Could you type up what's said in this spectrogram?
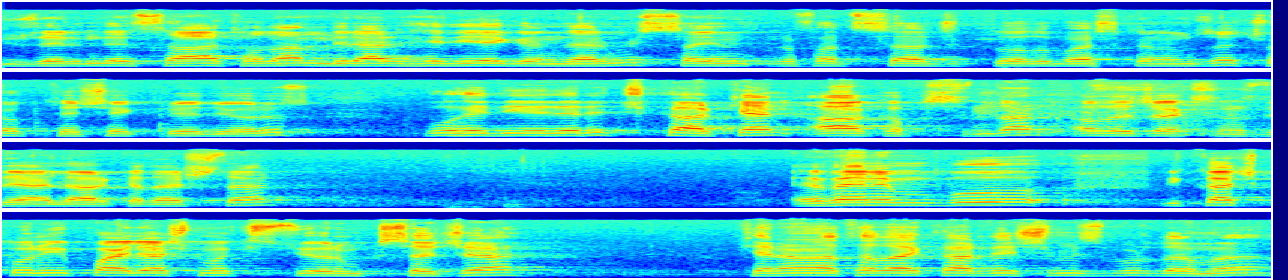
üzerinde saat olan birer hediye göndermiş. Sayın Rıfat Sarcıklıoğlu Başkanımıza çok teşekkür ediyoruz. Bu hediyeleri çıkarken A kapısından alacaksınız değerli arkadaşlar. Efendim bu birkaç konuyu paylaşmak istiyorum kısaca. Kenan Atalay kardeşimiz burada mı?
